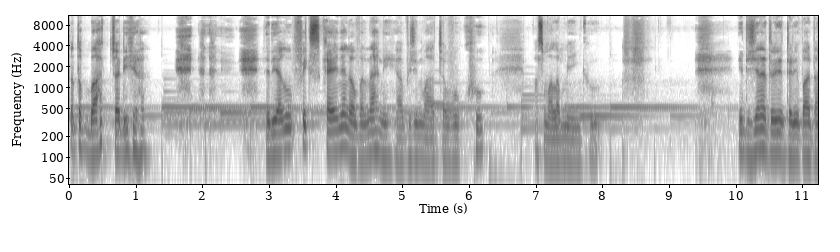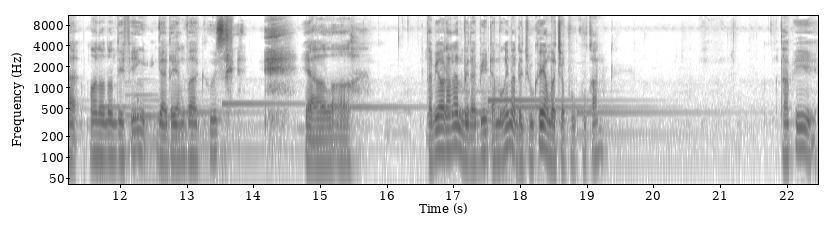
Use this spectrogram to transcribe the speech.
tetep baca dia. Jadi aku fix kayaknya nggak pernah nih habisin baca buku pas malam minggu. Ini di sini daripada mau nonton TV nggak ada yang bagus. Ya Allah. Tapi orang kan beda-beda. Mungkin ada juga yang baca buku kan. Tapi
